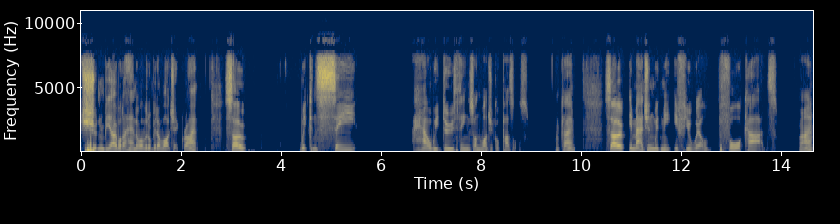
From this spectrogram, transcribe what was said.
shouldn't be able to handle a little bit of logic, right? So, we can see how we do things on logical puzzles. Okay, so imagine with me, if you will, four cards, right?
